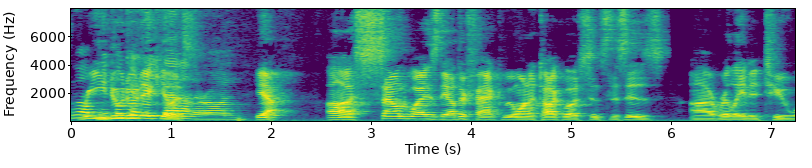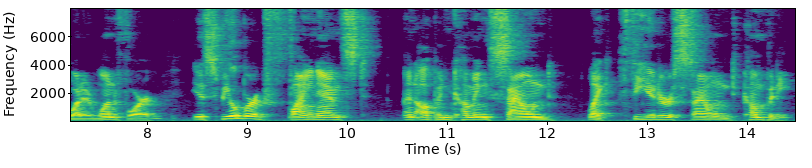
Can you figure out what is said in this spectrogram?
Well, Redo can ridiculous. that on their own. Yeah. Uh, sound wise, the other fact we want to talk about, since this is uh, related to what it won for, is Spielberg financed an up and coming sound, like theater sound company.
